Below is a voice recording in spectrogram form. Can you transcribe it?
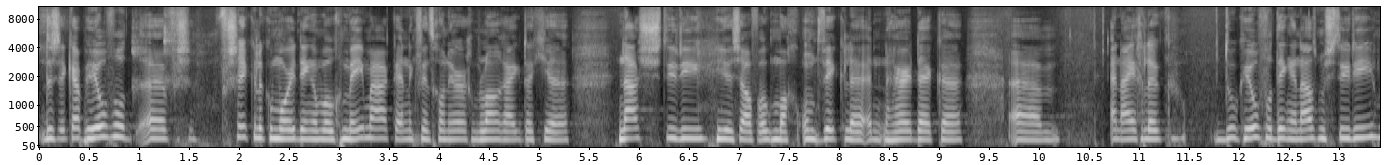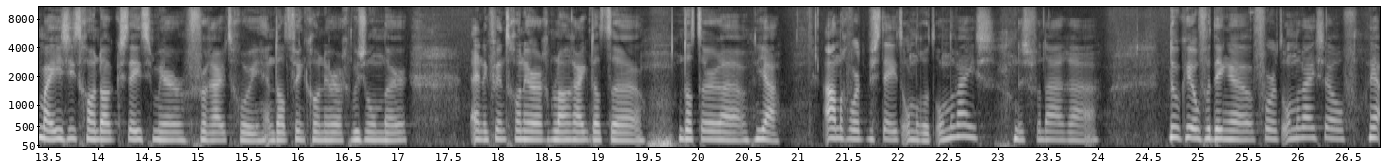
Dus ik heb heel veel eh, vers- verschrikkelijke mooie dingen mogen meemaken. En ik vind het gewoon heel erg belangrijk dat je naast je studie jezelf ook mag ontwikkelen en herdekken. Ehm, en eigenlijk doe ik heel veel dingen naast mijn studie. Maar je ziet gewoon dat ik steeds meer vooruit groei. En dat vind ik gewoon heel erg bijzonder. En ik vind het gewoon heel erg belangrijk dat, eh, dat er eh, ja, aandacht wordt besteed onder het onderwijs. Dus vandaar doe ik heel veel dingen voor het onderwijs zelf. Ja.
